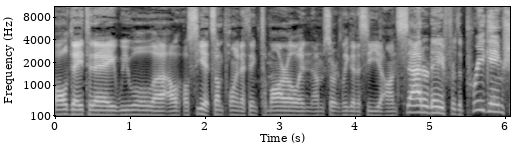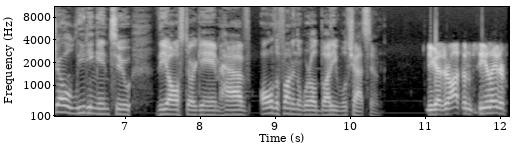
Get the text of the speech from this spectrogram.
all day today. We will. Uh, I'll, I'll see you at some point. I think tomorrow, and I'm certainly going to see you on Saturday for the pregame show leading into the All Star game. Have all the fun in the world, buddy. We'll chat soon. You guys are awesome. See you later.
